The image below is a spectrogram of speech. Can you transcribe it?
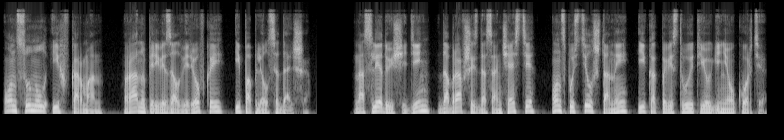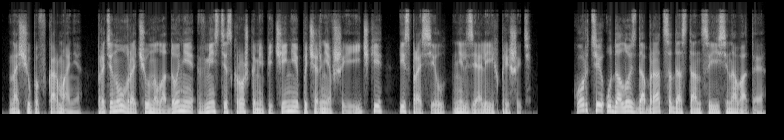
Он сунул их в карман, рану перевязал веревкой и поплелся дальше. На следующий день, добравшись до санчасти, он спустил штаны и, как повествует Евгенио Корти, нащупав в кармане, протянул врачу на ладони вместе с крошками печенья почерневшие яички и спросил, нельзя ли их пришить. Корте удалось добраться до станции Ясиноватая,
